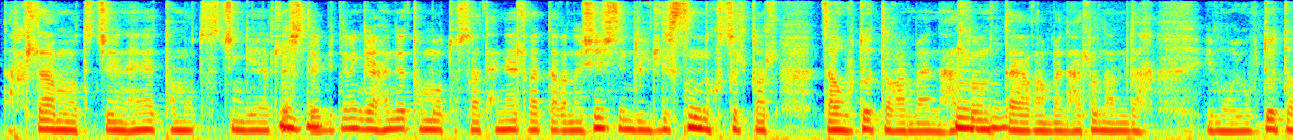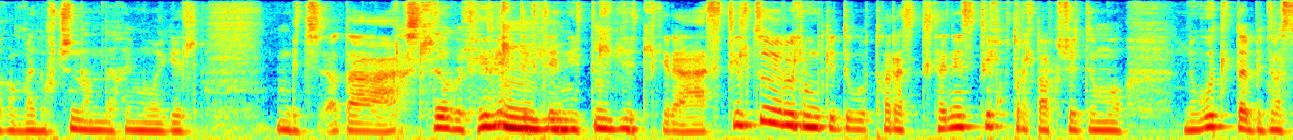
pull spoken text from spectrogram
дархлаа муудж гин ханиад томууд ус чинь ярьлаа шүү дээ. Бид нэг ингээ ханиад томууд усаа таниалгаад байгаа нөө шинж тэмдэг илэрсэн нөхцөлд бол за өвдөд байгаа юм байна. Халуунтай байгаа юм байна. Халуун намдах юм уу өвдөд байгаа юм байна. Өвчин намдах юм уу гэл ингэж одоо аргачлалыг бол хэрэгэлдэг те нийтлэл нийтлэхээр сэтгэл зүйн эрүүл мэнд гэдэг утгаараа таны сэтгэл готролд орох шиг юм уу нөгөө талдаа биднээс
